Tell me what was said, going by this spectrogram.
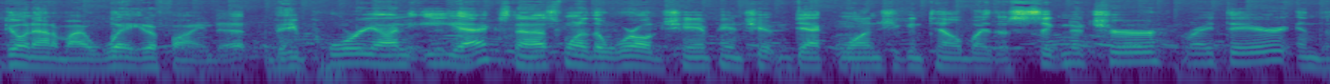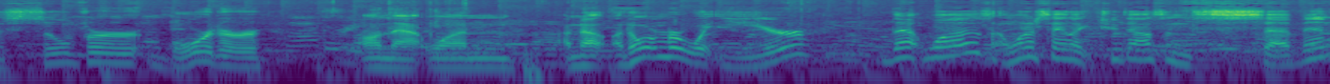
going out of my way to find it. Vaporeon EX, now that's one of the World Championship deck ones. You can tell by the signature right there and the silver border on that one. I'm not, I don't remember what year that was. I want to say like 2007.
